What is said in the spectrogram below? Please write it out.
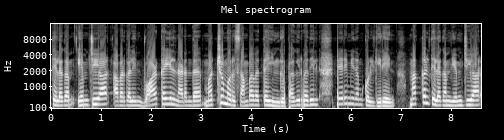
திலகம் எம்ஜிஆர் அவர்களின் வாழ்க்கையில் நடந்த மற்றுமொரு சம்பவத்தை இங்கு பகிர்வதில் பெருமிதம் கொள்கிறேன். மக்கள் திலகம் எம்ஜிஆர்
